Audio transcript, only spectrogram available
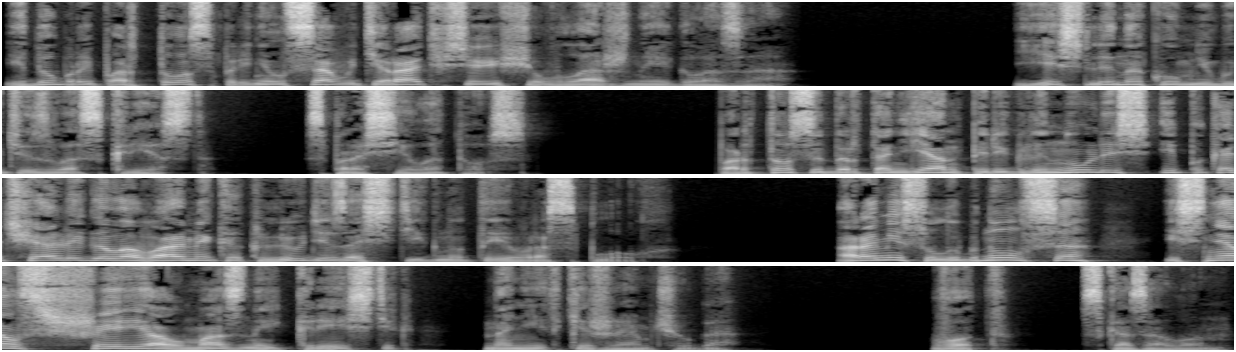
И добрый Портос принялся вытирать все еще влажные глаза. «Есть ли на ком-нибудь из вас крест?» — спросил Атос. Портос и Д'Артаньян переглянулись и покачали головами, как люди, застигнутые врасплох. Арамис улыбнулся и снял с шеи алмазный крестик на нитке жемчуга. «Вот», — сказал он.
